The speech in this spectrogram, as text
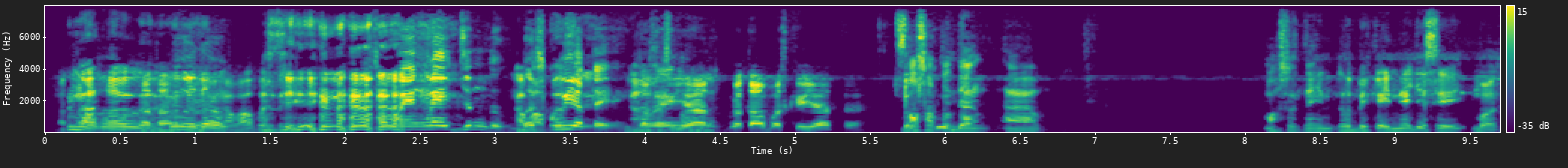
nggak tahu Nggak tahu. Nggak tahu. nggak apa-apa sih sama yang legend tuh Bas apa-apa Kuyat ya yang- Basquiat, gue tahu Basquiat. ya. salah satu dan eh, maksudnya lebih ke ini aja sih Bon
